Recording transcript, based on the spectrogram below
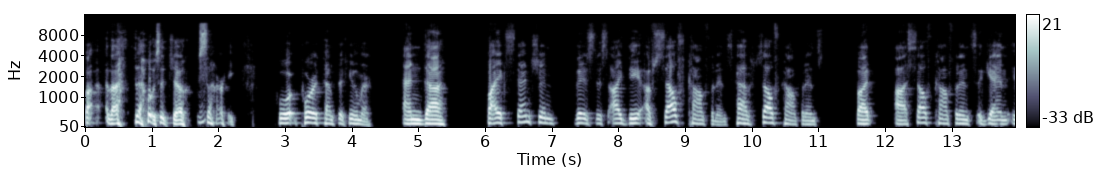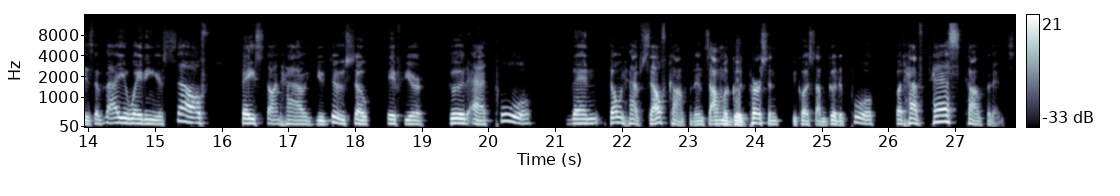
that, that was a joke. Sorry, poor poor attempt at humor. And uh, by extension, there's this idea of self confidence. Have self confidence, but uh, self confidence again is evaluating yourself based on how you do. So if you're good at pool, then don't have self confidence. I'm a good person because I'm good at pool, but have task confidence.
